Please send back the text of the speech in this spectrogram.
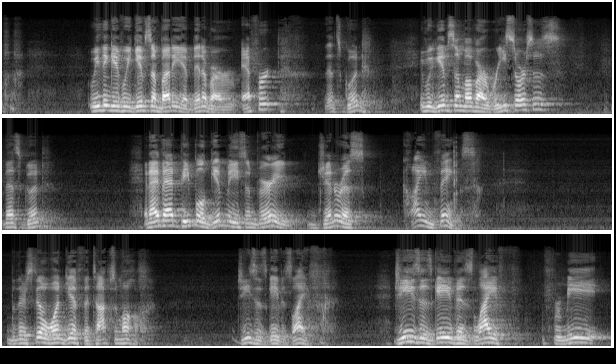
we think if we give somebody a bit of our effort, that's good. If we give some of our resources, that's good. And I've had people give me some very generous, kind things. But there's still one gift that tops them all Jesus gave his life. Jesus gave his life for me,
